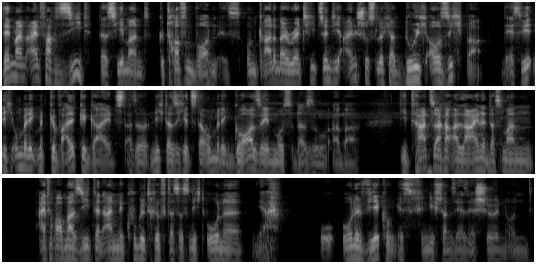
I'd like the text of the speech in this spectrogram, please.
wenn man einfach sieht, dass jemand getroffen worden ist. Und gerade bei Red Heat sind die Einschusslöcher durchaus sichtbar. Es wird nicht unbedingt mit Gewalt gegeizt. Also nicht, dass ich jetzt da unbedingt Gore sehen muss oder so, aber die Tatsache alleine, dass man einfach auch mal sieht, wenn einen eine Kugel trifft, dass es nicht ohne, ja, ohne Wirkung ist, finde ich schon sehr, sehr schön. Und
